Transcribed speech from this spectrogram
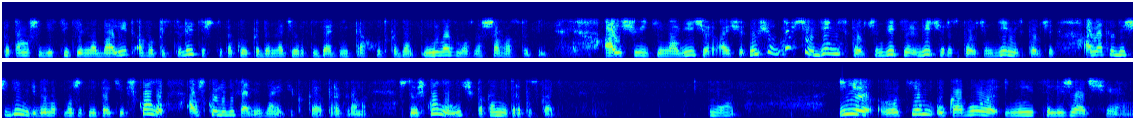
потому что действительно болит, а вы представляете, что такое, когда натертый задний проход, когда невозможно шага ступить, а еще идти на вечер, а еще, ну все, ну все, день испорчен, вечер, вечер испорчен, день испорчен, а на следующий день ребенок может не пойти в школу, а в школе вы сами знаете, какая программа, что в школу лучше пока не пропускать. Вот. И тем, у кого имеются лежачие,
